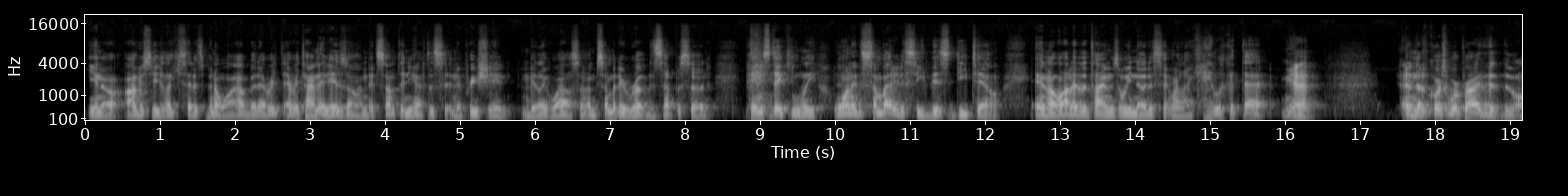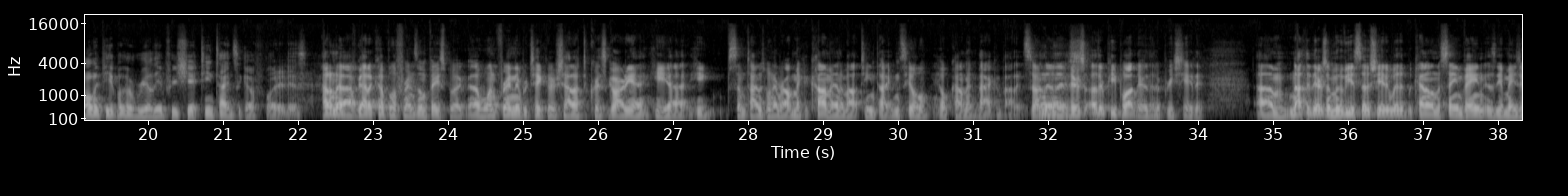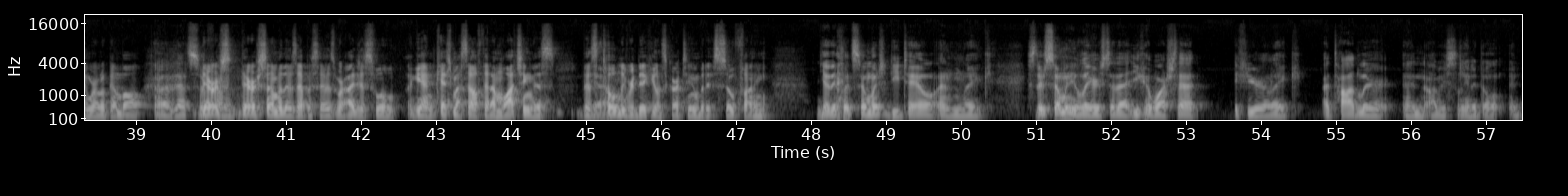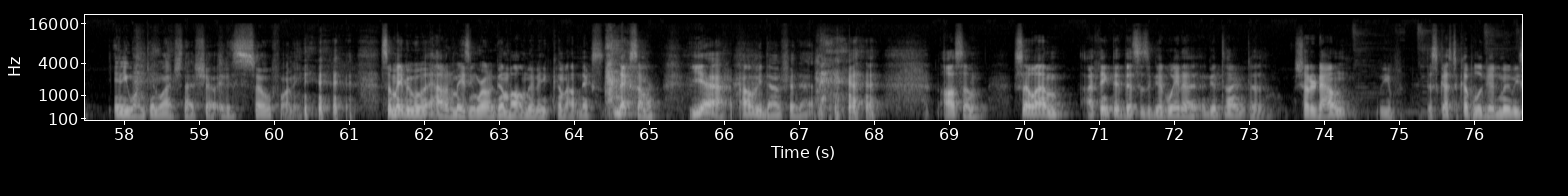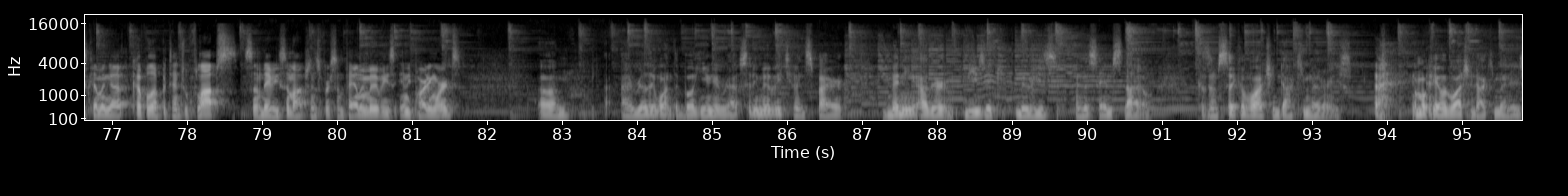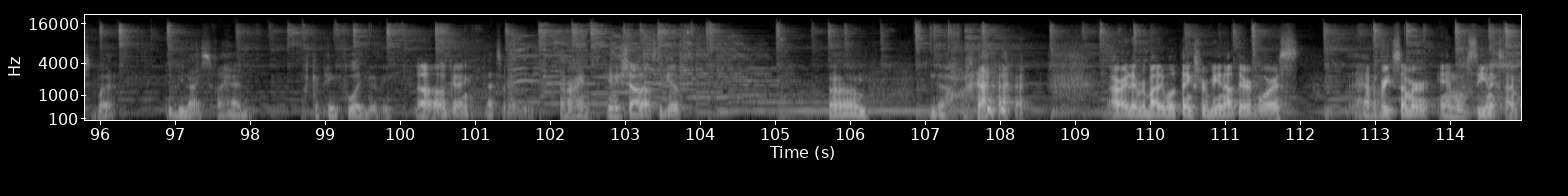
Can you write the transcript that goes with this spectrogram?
you know, obviously, like you said, it's been a while, but every every time it is on, it's something you have to sit and appreciate and be like, wow, some, somebody wrote this episode, painstakingly wanted somebody to see this detail, and a lot of the times we notice it and we're like, hey, look at that, Yeah. And, And, uh, of course, we're probably the, the only people who really appreciate Teen Titans Go for what it is. I don't know. I've got a couple of friends on Facebook. Uh, one friend in particular, shout out to Chris Guardia. He uh, he sometimes whenever I'll make a comment about Teen Titans, he'll he'll comment back about it. So I Oh, know nice. that there's other people out there that appreciate it. Um, not that there's a movie associated with it, but kind of on the same vein as the Amazing World of Gumball. Uh, that's so there funny. are there are some of those episodes where I just will again catch myself that I'm watching this this Yeah. totally ridiculous cartoon, but it's so funny. Yeah, they put so much detail and like, s there's so many layers to that. You could watch that if you're like a toddler and obviously an adult, and anyone can watch that show. It is so funny. so maybe we'll have an Amazing World of Gumball movie come out next next summer. Yeah, I'll be down for that. awesome. So um, I think that this is a good way to a good time to shut her down. We've discussed a couple of good movies coming up, a couple of potential flops, some maybe some options for some family movies. Any parting words? Um, I really want the Bohemian Rhapsody movie to inspire many other music movies in the same style because I'm sick of watching documentaries. I'm okay with watching documentaries, but it'd be nice if I had like a Pink Floyd movie. Oh, okay. That's what I need. All right. Any shout outs to give? Um, no. All right, everybody. Well, thanks for being out there for us. Have a great summer, and we'll see you next time.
